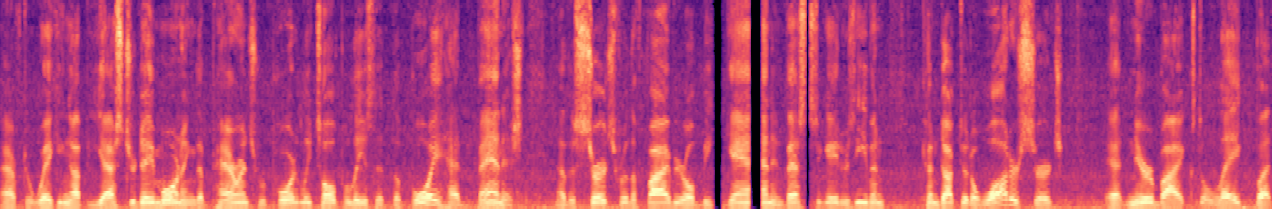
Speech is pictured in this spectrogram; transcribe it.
After waking up yesterday morning, the parents reportedly told police that the boy had vanished. Now, the search for the five year old began. Investigators even conducted a water search at nearby Crystal Lake, but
